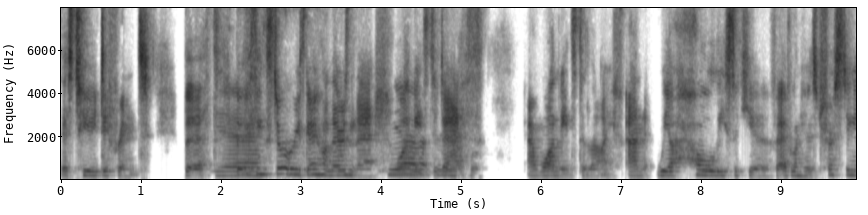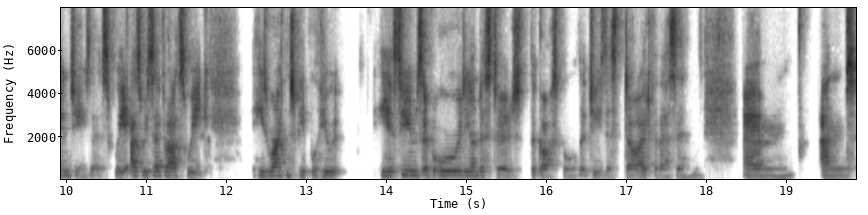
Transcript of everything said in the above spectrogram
there's two different birth yeah. birthing stories going on there, isn't there? Yeah, one leads to death and one leads to life. And we are wholly secure for everyone who is trusting in Jesus. We, as we said last week, he's writing to people who he assumes have already understood the gospel that Jesus died for their sins. Um, and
